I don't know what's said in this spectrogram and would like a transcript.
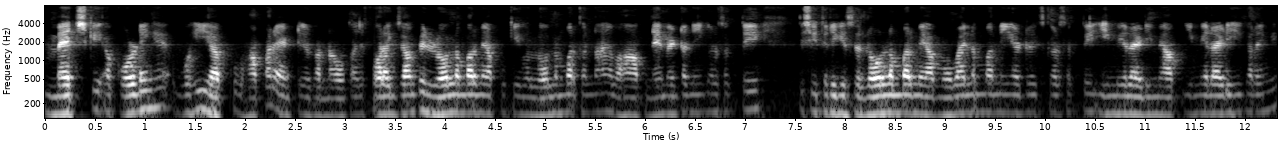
मैच के अकॉर्डिंग है, वही आपको वहाँ पर एंटर करना होता है। फॉर एग्जांपल रोल नंबर में आपको केवल रोल नंबर करना है, वहाँ आप नेम एंटर नहीं कर सकते। इसी तरीके से रोल नंबर में आप मोबाइल नंबर नहीं एड्रेस कर सकते। ईमेल आईडी में आप ईमेल आईडी ही करेंगे।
